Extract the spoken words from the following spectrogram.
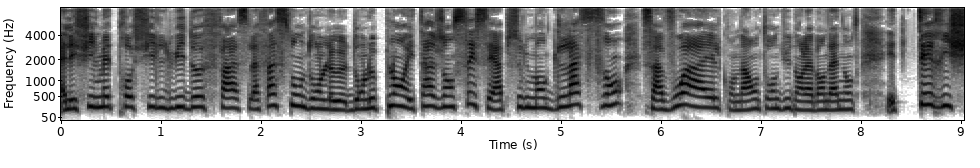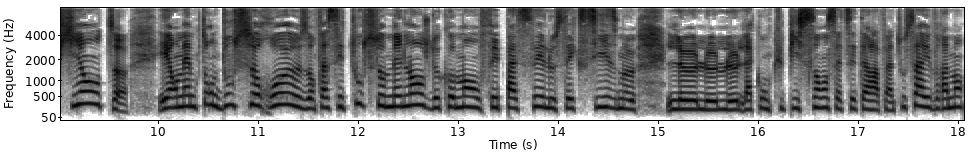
Elle est filmée de profil, lui de face, la façon dont le dont le plan est agencé, c'est absolument glaçant. Sa voix à elle qu'on a entendue dans la bande-annonce est terrifiante et en même temps doucereuse. Enfin, c'est tout ce mélange de comment on fait passer le sexisme, le, le, la concupiscence, etc. Enfin, tout ça est vraiment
